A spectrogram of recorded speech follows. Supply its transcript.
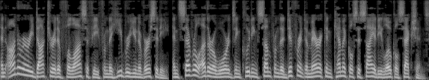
an honorary doctorate of philosophy from the Hebrew University, and several other awards including some from the different American Chemical Society local sections.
